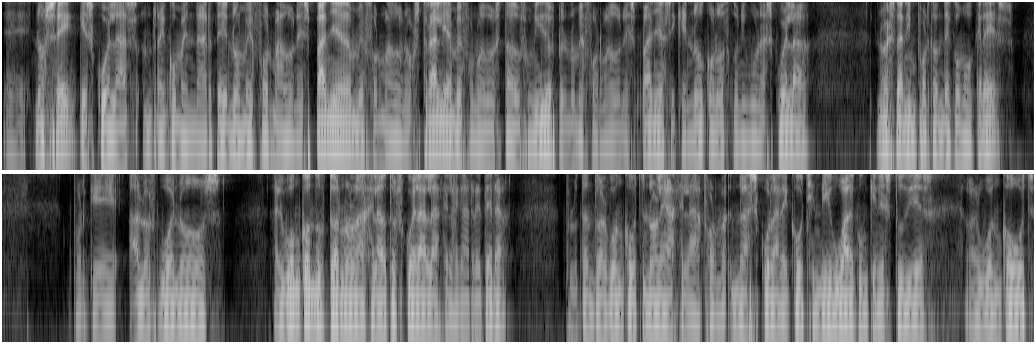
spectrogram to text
Eh, no sé qué escuelas recomendarte. No me he formado en España, me he formado en Australia, me he formado en Estados Unidos, pero no me he formado en España, así que no conozco ninguna escuela no es tan importante como crees, porque a los buenos, al buen conductor no le hace la autoescuela, le hace la carretera. Por lo tanto, al buen coach no le hace la forma, una escuela de coaching, da igual con quien estudies. Al buen coach,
